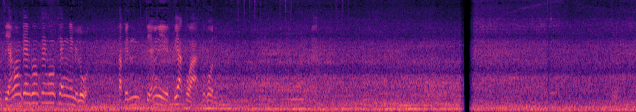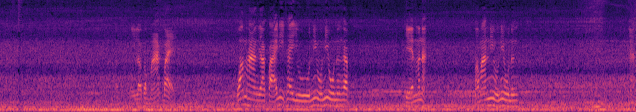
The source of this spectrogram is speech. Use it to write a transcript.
มันเสียงคล่องแคล่งคล่องแคล่งคล่องแคล่งไงไม่รู้ถ้าเป็นเสียงนี่เปียกกว่าทุกคนนี่เราก็มาร์กไว้ความห่างจากปลายนี่ใครอยู่นิ้วนิ้วหนึงครับเกณฑ์มันอะประมาณนิ้วนิ้วหนึงเนี่ย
